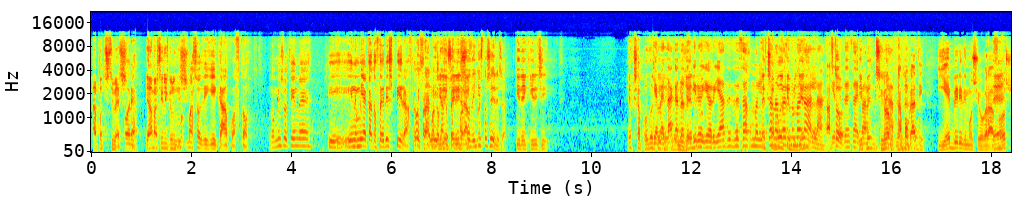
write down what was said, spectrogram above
από τις τιμές. Ωραία. Για να είμαστε ειλικρινείς. Μ- Μας οδηγεί κάπου αυτό. Νομίζω ότι είναι, η- είναι μια κατοφερή σπήρα αυτό Όχι, το θα πράγμα το έλεγε οποίο ότι μας περιγράφουμε. οδηγεί στο ΣΥΡΙΖΑ. Κύριε Κυρίτσι, έξω από εδώ Και μετά κατά τον ομιγέννητο- κύριο Γεωργιάδη δεν θα έχουμε λεφτά Έξω από να εδώ και παίρνουμε ομιγέννητο. γάλα. Αυτό. Γιατί δεν θα είπε- υπάρχουν. Συγγνώμη, γράφη. να πω να κάτι. Η έμπειρη δημοσιογράφος Ναι.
